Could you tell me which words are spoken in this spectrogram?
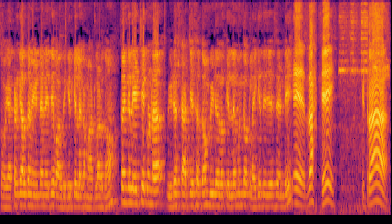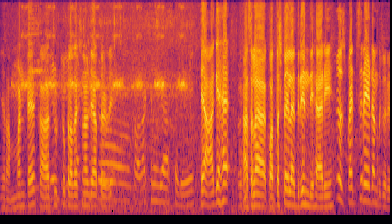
సో ఎక్కడికి వెళ్తాం ఏంటి అనేది వాళ్ళ దగ్గరికి వెళ్ళాక మాట్లాడదాం. సో ఇంకా లేట్ చేయకుండా వీడియో స్టార్ట్ చేసేద్దాం. వీడియోలోకి వెళ్ళే ముందు ఒక లైక్ అయితే చేసేయండి. ఇట్రా. రమ్మంటే కారు చుట్టూ ప్రదక్షిణాలు చేస్తాడు ఏ ఆగే హే. అసలు కొత్త స్టైల్ అదిరింది హ్యారీ. స్పెట్స్ రేట్ ఎంత గురు?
